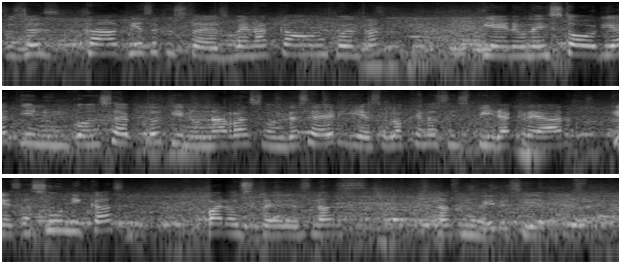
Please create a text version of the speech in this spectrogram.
entonces, cada pieza que ustedes ven acá o encuentran tiene una historia, tiene un concepto, tiene una razón de ser y eso es lo que nos inspira a crear piezas únicas para ustedes las, mujeres y demás.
